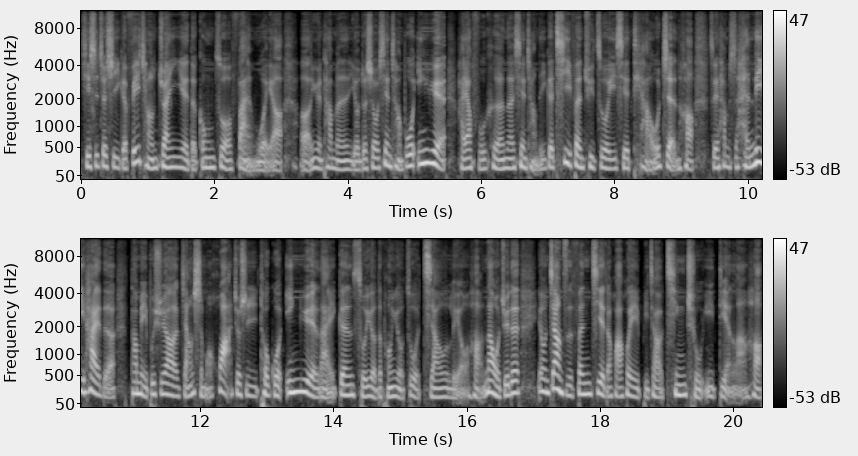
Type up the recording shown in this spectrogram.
其实这是一个非常专业的工作范围啊。呃，因为他们有的时候现场播音乐，还要符合呢现场的一个气氛去做一些调整哈。所以他们是。很厉害的，他们也不需要讲什么话，就是透过音乐来跟所有的朋友做交流哈。那我觉得用这样子分界的话，会比较清楚一点了哈。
